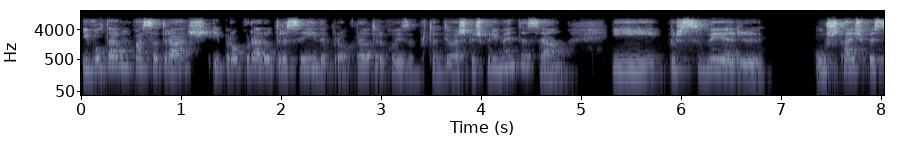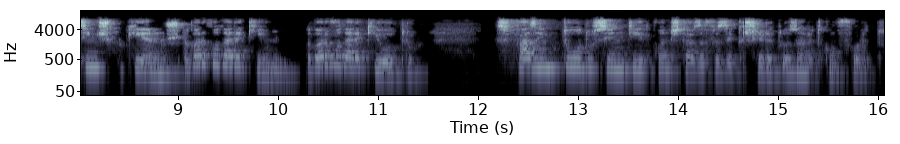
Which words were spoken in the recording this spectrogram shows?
e voltar um passo atrás e procurar outra saída, procurar outra coisa. Portanto, eu acho que a experimentação e perceber os tais passinhos pequenos, agora vou dar aqui um, agora vou dar aqui outro, fazem todo o sentido quando estás a fazer crescer a tua zona de conforto.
